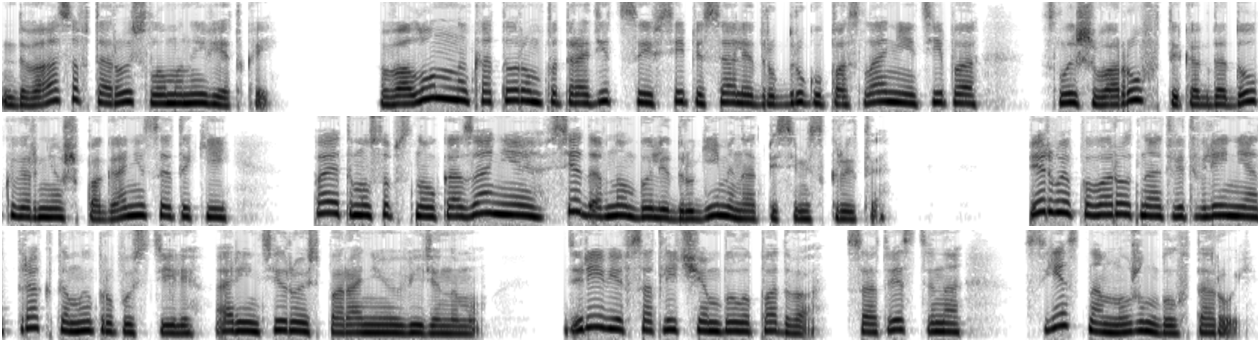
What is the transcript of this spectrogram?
Два со второй сломанной веткой. Валун, на котором по традиции все писали друг другу послания типа Слышь, ворув, ты когда долг вернешь, поганец этакий, поэтому, собственно, указания все давно были другими надписями скрыты. Первый поворот на ответвление от тракта мы пропустили, ориентируясь по ранее увиденному. Деревьев с отличием было по два, соответственно, съезд нам нужен был второй.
